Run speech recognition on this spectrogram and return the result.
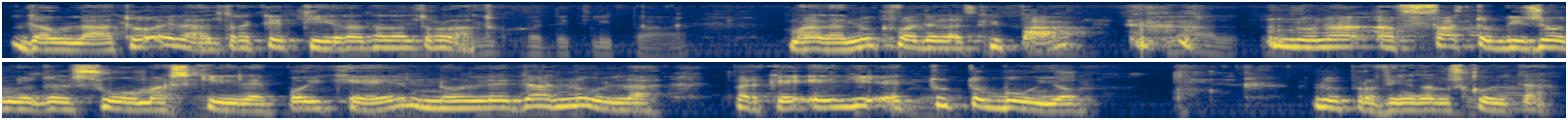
da un lato e l'altra che tira dall'altro lato. Ma la Nukva della Kripa non ha affatto bisogno del suo maschile, poiché non le dà nulla, perché egli è tutto buio. Lui proviene dall'oscurità.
